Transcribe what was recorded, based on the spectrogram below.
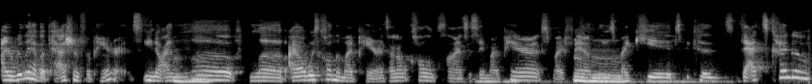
I really have a passion for parents. You know, I mm-hmm. love, love, I always call them my parents. I don't call them clients. I say my parents, my families, mm-hmm. my kids, because that's kind of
